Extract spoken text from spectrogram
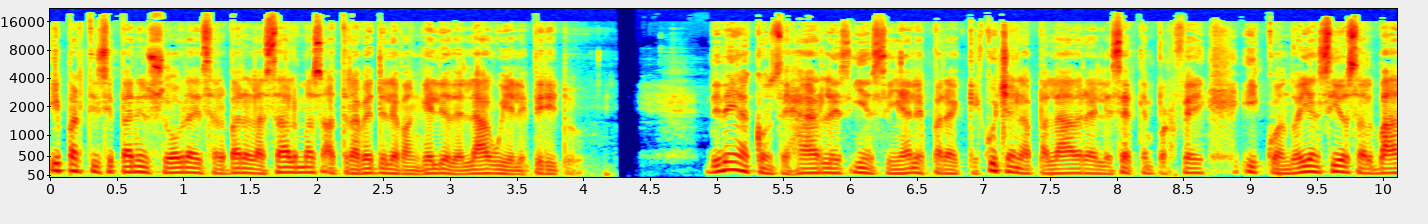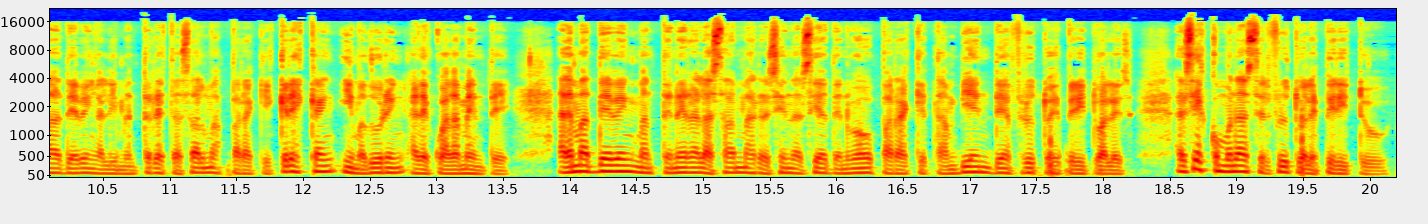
y participar en su obra de salvar a las almas a través del Evangelio del agua y el Espíritu. Deben aconsejarles y enseñarles para que escuchen la palabra y le acepten por fe, y cuando hayan sido salvadas deben alimentar estas almas para que crezcan y maduren adecuadamente. Además deben mantener a las almas recién nacidas de nuevo para que también den frutos espirituales. Así es como nace el fruto del Espíritu.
